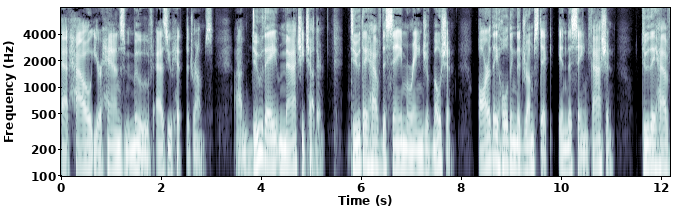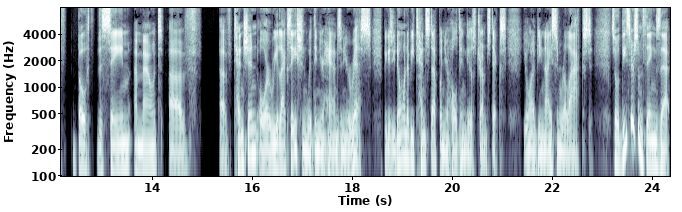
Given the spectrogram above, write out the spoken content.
at how your hands move as you hit the drums. Um, do they match each other? Do they have the same range of motion? Are they holding the drumstick in the same fashion? Do they have both the same amount of of tension or relaxation within your hands and your wrists because you don't want to be tensed up when you're holding those drumsticks. You want to be nice and relaxed. So these are some things that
